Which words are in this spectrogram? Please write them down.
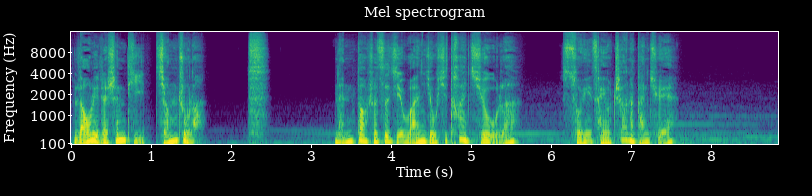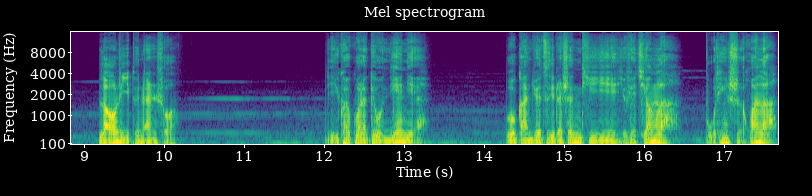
老李的身体僵住了。难道是自己玩游戏太久了，所以才有这样的感觉？老李对男人说：“你快过来给我捏捏。”我感觉自己的身体有些僵了，不听使唤了。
